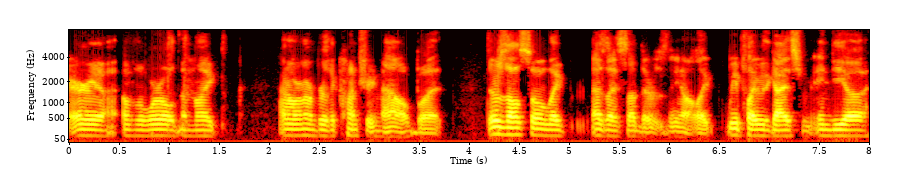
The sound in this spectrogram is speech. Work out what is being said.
area of the world, and like I don't remember the country now, but there was also like as I said, there was you know like we play with guys from India,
